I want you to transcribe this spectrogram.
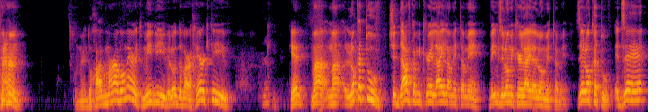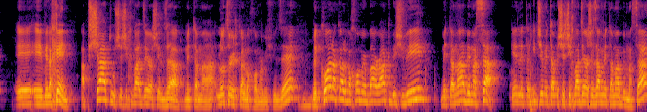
דוחה הגמרא ואומרת מידי ולא דבר אחר כתיב, כן? מה, מה, לא כתוב שדווקא מקרה לילה מטמא, ואם זה לא מקרה לילה לא מטמא. זה לא כתוב. את זה, אה, אה, ולכן, הפשט הוא ששכבת זרע של זהב מטמאה, לא צריך קל וחומר בשביל זה, וכל הקל וחומר בא רק בשביל מטמאה במסע. כן? לתגיד ששכבת זרע של זהב מטמאה במסע,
